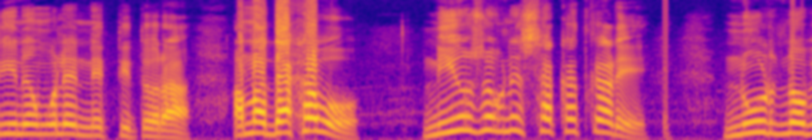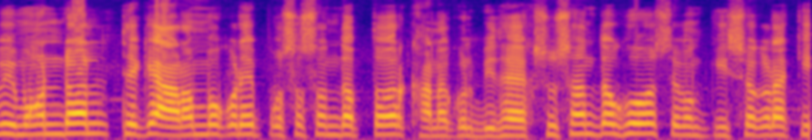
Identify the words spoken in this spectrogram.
তৃণমূলের নেতৃত্বরা আমরা দেখাবো। নিউজ অগ্নির সাক্ষাৎকারে নূর নবী মণ্ডল থেকে আরম্ভ করে প্রশাসন দপ্তর, খানাকুল বিধায়ক সুশান্ত ঘোষ এবং কৃষকরা কি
